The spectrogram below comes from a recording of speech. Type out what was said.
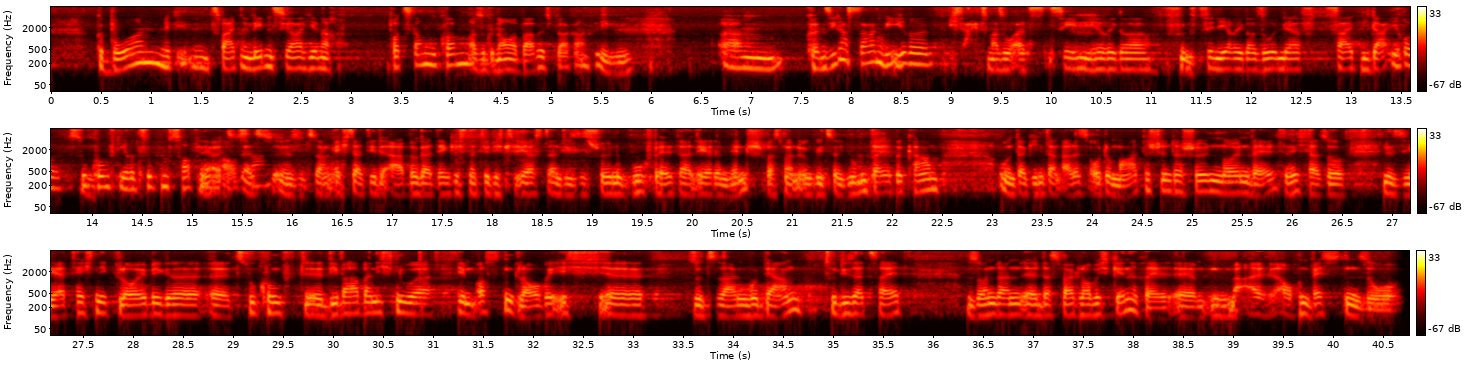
geboren, mit dem zweiten Lebensjahr hier nach Potsdam gekommen, also genauer Babelsberg eigentlich. Mhm. Ähm, können Sie das sagen, wie Ihre, ich sage jetzt mal so als Zehnjähriger, 15-Jähriger, so in der Zeit, wie da Ihre Zukunft, Ihre Zukunftshoffnung ja, als, aussah? Als äh, sozusagen echter DDR-Bürger denke ich natürlich zuerst an dieses schöne Buch Weltall Erde Mensch, was man irgendwie zur Jugendweihe bekam. Und da ging dann alles automatisch in der schönen neuen Welt. Nicht? Also eine sehr technikgläubige äh, Zukunft, äh, die war aber nicht nur im Osten, glaube ich, äh, sozusagen modern zu dieser Zeit, sondern äh, das war, glaube ich, generell ähm, auch im Westen so.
